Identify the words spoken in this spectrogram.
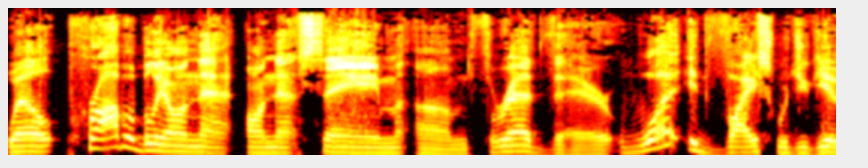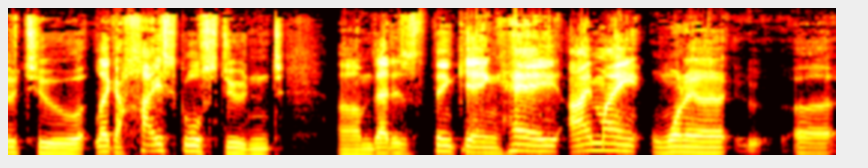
Well, probably on that on that same um, thread there, what advice would you give to like a high school student um, that is thinking, "Hey, I might want to uh,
